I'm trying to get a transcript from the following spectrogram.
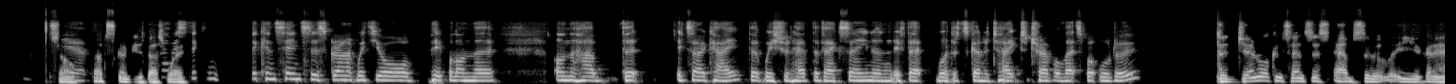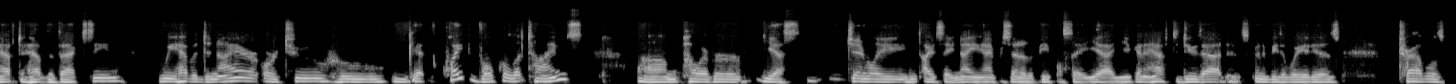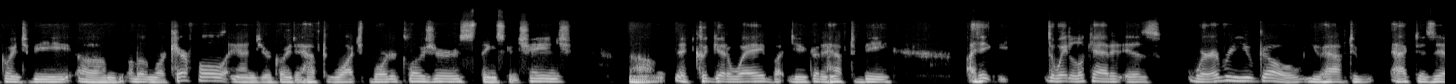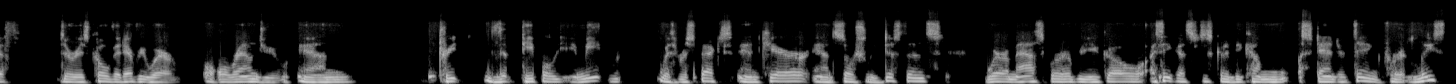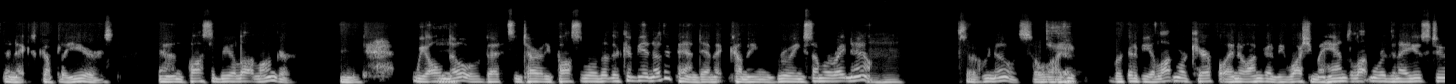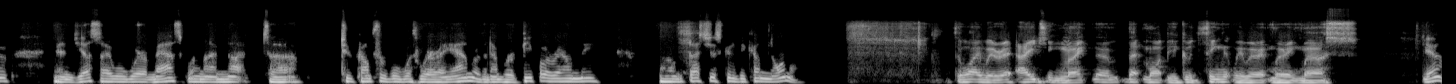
So yeah. that's going to be the best way. The, the consensus grant with your people on the on the hub that it's okay that we should have the vaccine and if that what it's going to take to travel that's what we'll do the general consensus absolutely you're going to have to have the vaccine we have a denier or two who get quite vocal at times. Um, however, yes, generally, I'd say 99% of the people say, yeah, you're going to have to do that, it's going to be the way it is. Travel is going to be um, a little more careful, and you're going to have to watch border closures. Things can change. Um, it could get away, but you're going to have to be. I think the way to look at it is wherever you go, you have to act as if there is COVID everywhere all around you and treat the people you meet with respect and care and socially distance. Wear a mask wherever you go. I think that's just going to become a standard thing for at least the next couple of years and possibly a lot longer. And we all know that it's entirely possible that there could be another pandemic coming brewing somewhere right now. Mm-hmm. So who knows? So yeah. I think we're going to be a lot more careful. I know I'm going to be washing my hands a lot more than I used to. And yes, I will wear a mask when I'm not uh, too comfortable with where I am or the number of people around me. Um, that's just going to become normal. The way we're aging, mate, um, that might be a good thing that we're wearing, wearing masks. Yeah.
